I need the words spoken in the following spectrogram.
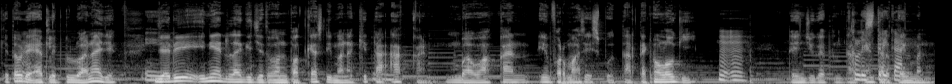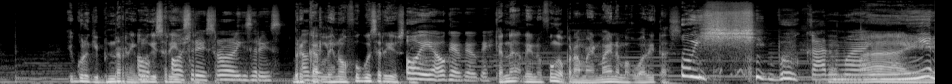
kita udah adlib duluan aja. Iya. Jadi ini adalah Gadget One Podcast di mana kita akan membawakan informasi seputar teknologi Mm-mm. dan juga tentang Kelistrikan. entertainment. Eh, gue lagi bener nih, gue Oh, lagi serius. oh serius, lo lagi serius. Berkat Oke. Lenovo gue serius. nih. Oh iya, oke oke oke. Karena Lenovo nggak pernah main-main sama kualitas. Wih, bukan main.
